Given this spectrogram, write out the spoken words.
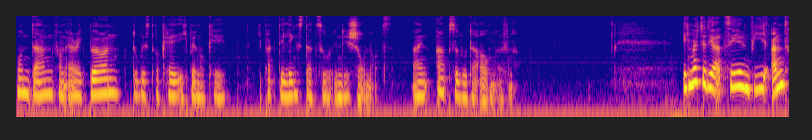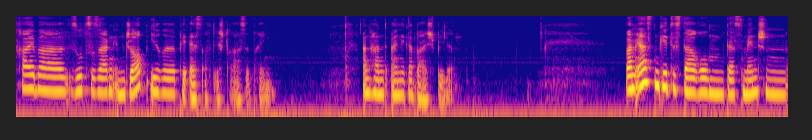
und dann von Eric Byrne, Du bist okay, ich bin okay. Ich packe die Links dazu in die Show Notes. Ein absoluter Augenöffner. Ich möchte dir erzählen, wie Antreiber sozusagen im Job ihre PS auf die Straße bringen. Anhand einiger Beispiele. Beim ersten geht es darum, dass Menschen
